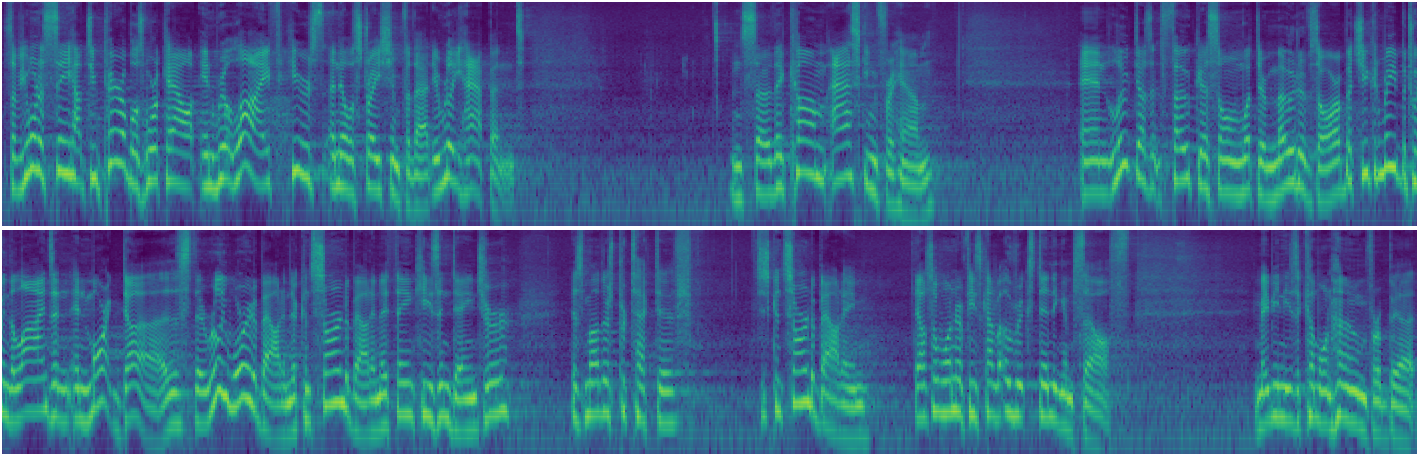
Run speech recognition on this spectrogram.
So if you want to see how two parables work out in real life, here's an illustration for that. It really happened. And so they come asking for him. And Luke doesn't focus on what their motives are, but you can read between the lines, and, and Mark does. They're really worried about him, they're concerned about him, they think he's in danger. His mother's protective, she's concerned about him. They also wonder if he's kind of overextending himself. Maybe he needs to come on home for a bit,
